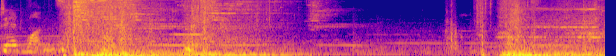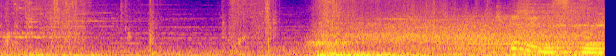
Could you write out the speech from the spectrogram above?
Dead ones. Killing spree.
